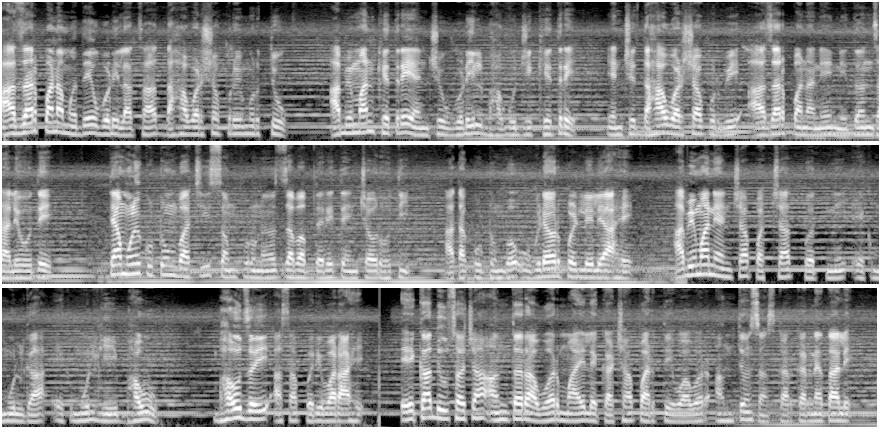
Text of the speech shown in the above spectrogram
आजारपणामध्ये वडिलाचा दहा वर्षापूर्वी मृत्यू. अभिमान खेत्रे यांचे वडील भागूजी खेत्रे यांचे दहा वर्षापूर्वी आजारपणाने निधन झाले होते. त्यामुळे कुटुंबाची संपूर्ण जबाबदारी त्यांच्यावर होती. आता कुटुंब उघड्यावर पडलेले आहे. अभिमान यांच्या पश्चात पत्नी एक मुलगा एक मुलगी भाऊ. भाऊजई असा परिवार आहे. एका दिवसाच्या अंतरावर मायलेकाच्या पार्थिवावर अंतिम संस्कार करण्यात आले.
